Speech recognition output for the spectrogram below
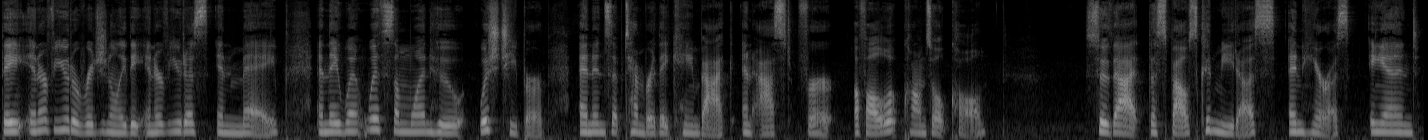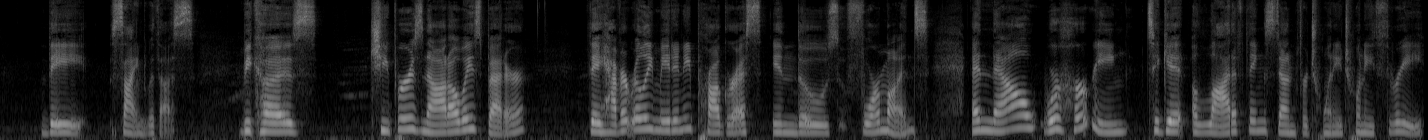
They interviewed originally, they interviewed us in May, and they went with someone who was cheaper. And in September, they came back and asked for a follow up consult call so that the spouse could meet us and hear us. And they signed with us because cheaper is not always better. They haven't really made any progress in those four months. And now we're hurrying to get a lot of things done for 2023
